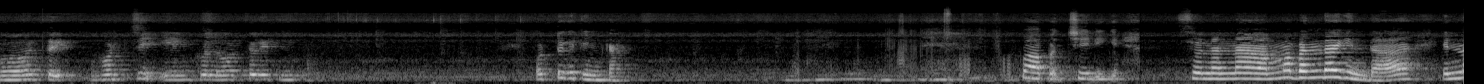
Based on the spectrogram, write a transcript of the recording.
ಗೋತ್ರಿ ಗೊಡ್ಚಿ ಎಂಕುಲು ಒಟ್ಟಿಗೆ ತಿನ್ಕ ಒಟ್ಟಿಗೆ ತಿನ್ಕ? ಪಾಪ ಚೆರಿಗೆ ಸೊ, ನನ್ನ ಅಮ್ಮ ಬಂದಾಗಿಂದ ಎನ್ನ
